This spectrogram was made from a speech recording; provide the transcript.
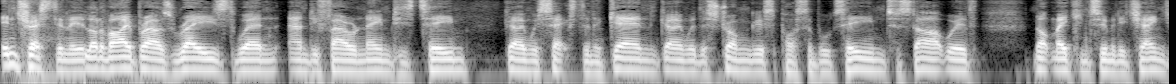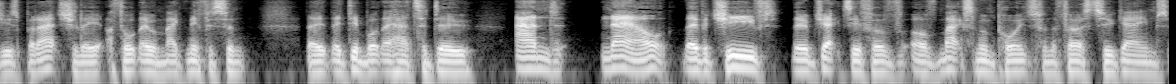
interestingly, a lot of eyebrows raised when Andy Farrell named his team, going with Sexton again, going with the strongest possible team to start with, not making too many changes. But actually, I thought they were magnificent. They they did what they had to do, and now they've achieved the objective of of maximum points from the first two games.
